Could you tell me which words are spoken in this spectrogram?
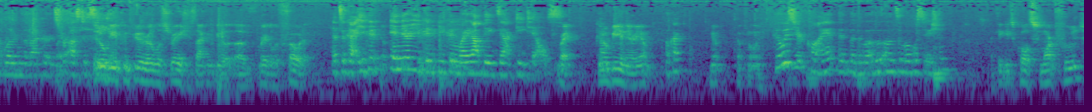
uploaded in the records for us to see. It'll be a computer illustration, it's not gonna be a, a regular photo. That's okay, you can, in there, you can, you can write out the exact details. Right, it'll be in there, yep, Okay. yep, definitely. Who is your client, the, the, mo- who owns the Mobil station? I think he's called Smart Foods.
